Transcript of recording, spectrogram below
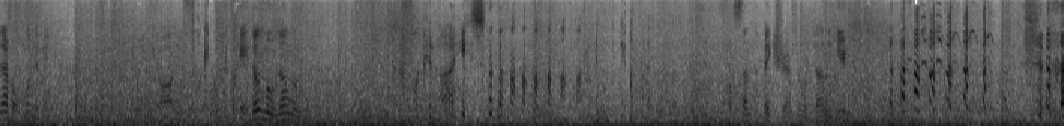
get up, look at me. Oh my god, you fucking... Okay, don't move, don't move. Fucking eyes. Oh I'll send the picture after we're done here.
